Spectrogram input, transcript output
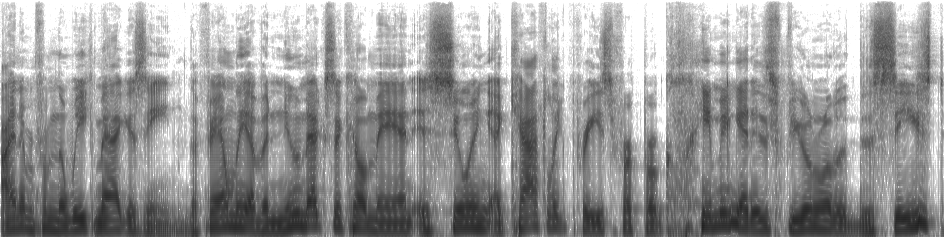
Item from the Week magazine The family of a New Mexico man is suing a Catholic priest for proclaiming at his funeral the deceased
